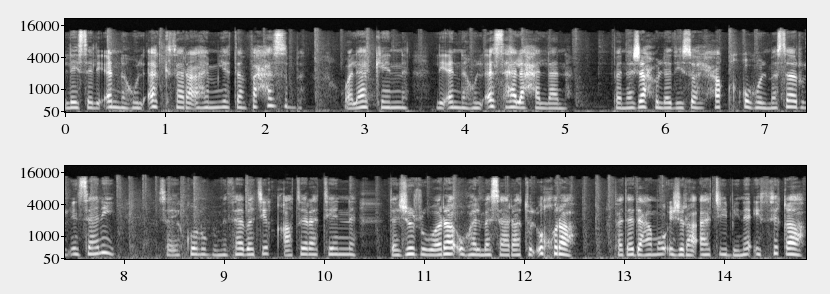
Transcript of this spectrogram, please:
ليس لأنه الأكثر أهمية فحسب ولكن لأنه الأسهل حلاً. فالنجاح الذي سيحققه المسار الإنساني سيكون بمثابة قاطرة تجر وراءها المسارات الأخرى فتدعم إجراءات بناء الثقة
